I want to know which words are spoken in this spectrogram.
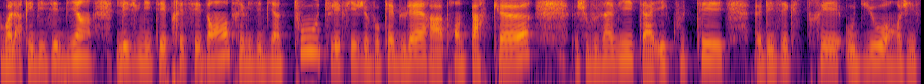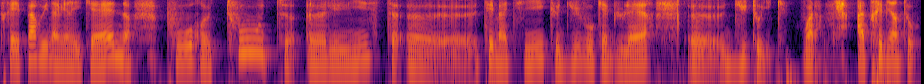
Voilà, révisez bien les unités précédentes, révisez bien toutes les fiches de vocabulaire à apprendre par cœur. Je vous invite à écouter euh, les extraits audio enregistrés par une américaine pour euh, toutes euh, les listes thématiques du vocabulaire du TOEIC. Voilà, à très bientôt.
